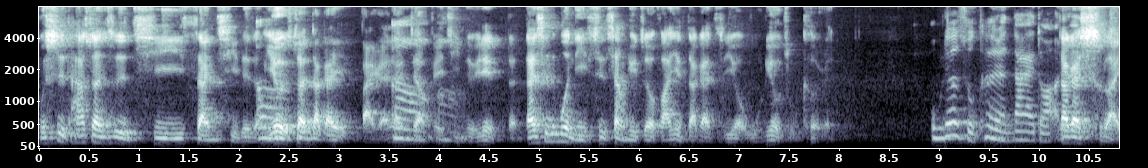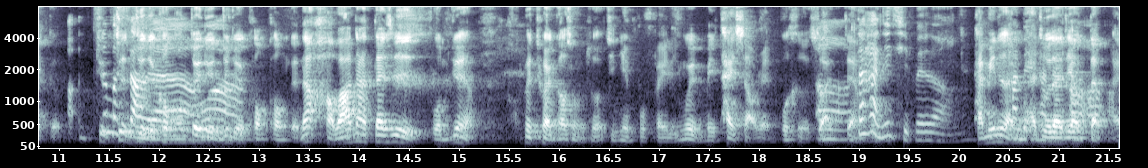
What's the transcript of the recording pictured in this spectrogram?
不是，它算是七三七那种，也有算大概百人的这样飞机，就有点等。但是问题是上去之后发现大概只有五六组客人，五六组客人大概多少？大概十来个，就就就空空，对对，就觉得空空的。那好吧，那但是我们就想会突然告诉我们说今天不飞了，因为没太少人不合算这样。但还已经起飞了，还没呢，还坐在这样等。还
